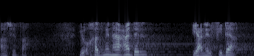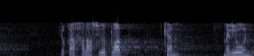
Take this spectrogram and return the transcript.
واسطة. يؤخذ منها عدل يعني الفداء. يقال خلاص يطلق كم؟ مليون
